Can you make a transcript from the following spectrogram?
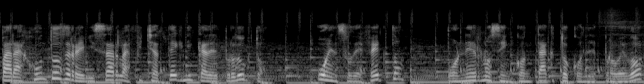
para juntos revisar la ficha técnica del producto o en su defecto ponernos en contacto con el proveedor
